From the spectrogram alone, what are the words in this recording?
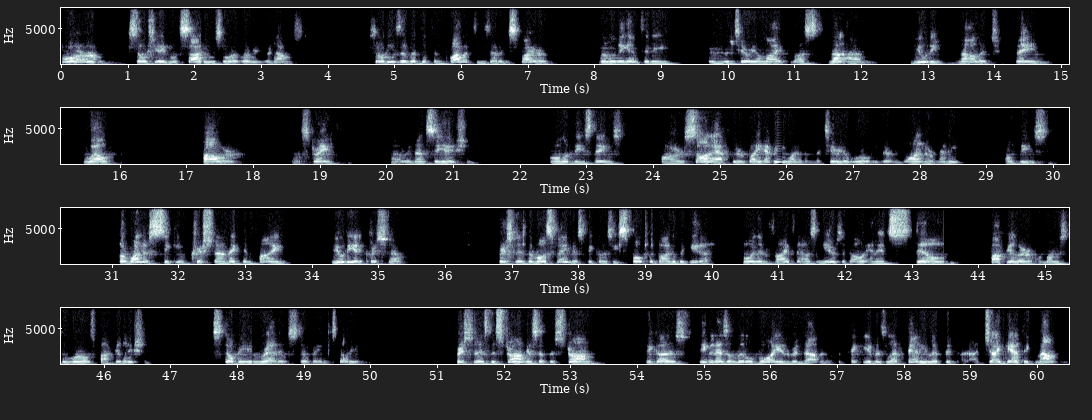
or associate with sadhus who are very renounced. So these are the different qualities that inspire the living entity in material life, lust, not, um, beauty, knowledge, fame, wealth, power, uh, strength, uh, renunciation. All of these things are sought after by everyone in the material world, either in one or many of these. But one is seeking Krishna, they can find beauty in Krishna. Krishna is the most famous because he spoke the Bhagavad Gita more than 5,000 years ago, and it's still popular amongst the world's population still being read, it's still being studied. Krishna is the strongest of the strong because even as a little boy in Vrindavan, with the pinky of his left hand, he lifted a gigantic mountain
